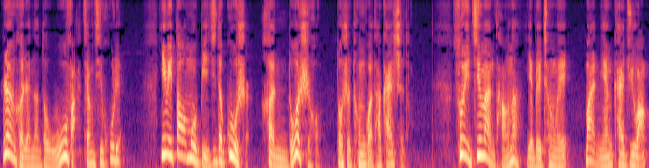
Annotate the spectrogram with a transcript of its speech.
任何人呢都无法将其忽略，因为《盗墓笔记》的故事很多时候都是通过他开始的。所以金万堂呢也被称为万年开局王，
